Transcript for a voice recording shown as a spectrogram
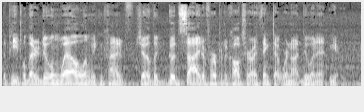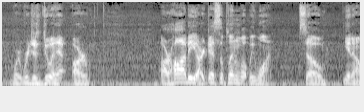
the people that are doing well, and we can kind of show the good side of herpetoculture, I think that we're not doing it. We're, we're just doing it our our hobby, our discipline, what we want. So you know,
